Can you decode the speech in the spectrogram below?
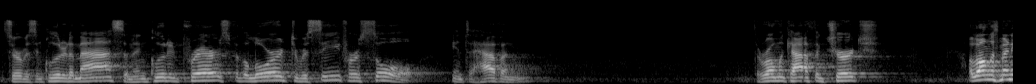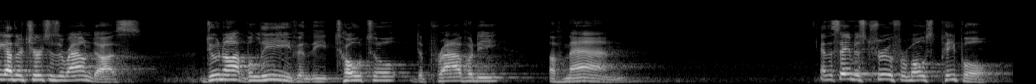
The service included a Mass and included prayers for the Lord to receive her soul into heaven. The Roman Catholic Church, along with many other churches around us, do not believe in the total depravity of man. And the same is true for most people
